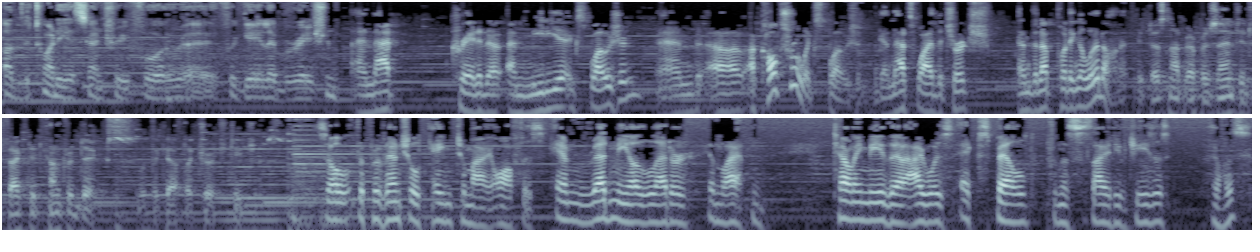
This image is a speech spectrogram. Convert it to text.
of the 20th century for, uh, for gay liberation. And that created a, a media explosion and uh, a cultural explosion. And that's why the church ended up putting a lid on it. It does not represent, in fact, it contradicts what the Catholic Church teaches. So the provincial came to my office and read me a letter in Latin telling me that I was expelled from the Society of Jesus. It was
